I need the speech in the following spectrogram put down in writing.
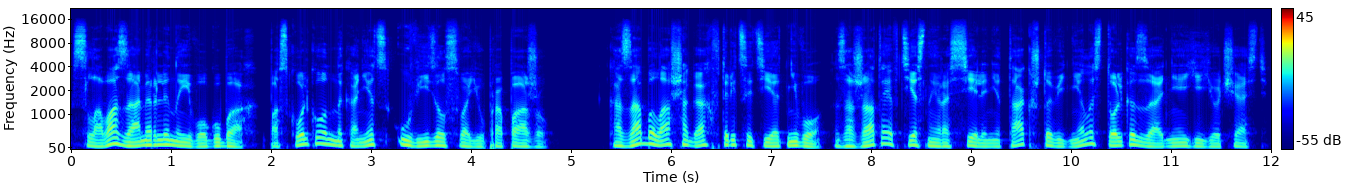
Слова замерли на его губах, поскольку он, наконец, увидел свою пропажу. Коза была в шагах в тридцати от него, зажатая в тесной расселине так, что виднелась только задняя ее часть.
